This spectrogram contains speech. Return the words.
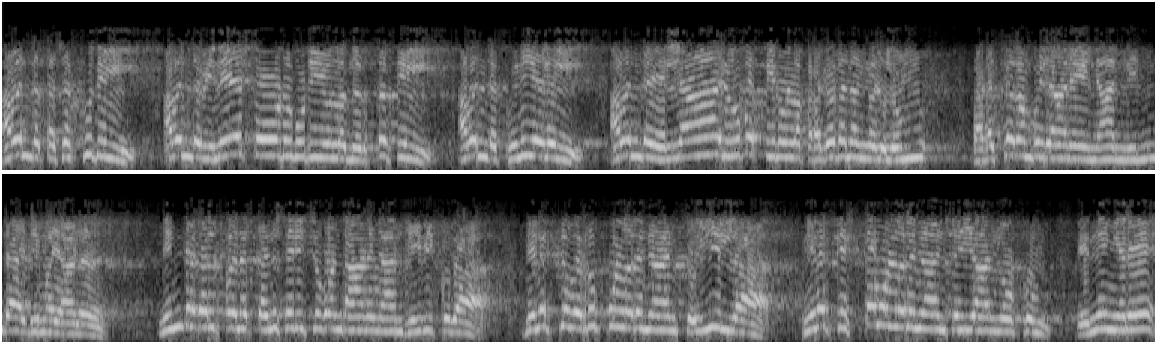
അവന്റെ തശക്കുതിൽ അവന്റെ വിനയത്തോടുകൂടിയുള്ള നൃത്തത്തിൽ അവന്റെ കുനിയലിൽ അവന്റെ എല്ലാ രൂപത്തിലുള്ള പ്രകടനങ്ങളിലും പടച്ചതമ്പുരാനെ ഞാൻ നിന്റെ അടിമയാണ്. നിന്റെ കൽപ്പനക്കനുസരിച്ചുകൊണ്ടാണ് ഞാൻ ജീവിക്കുക. നിനക്ക് വെറുപ്പുള്ളത് ഞാൻ ചെയ്യില്ല. നിനക്ക് ഇഷ്ടമുള്ളത് ഞാൻ ചെയ്യാൻ നോക്കും. എന്നിങ്ങനെ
